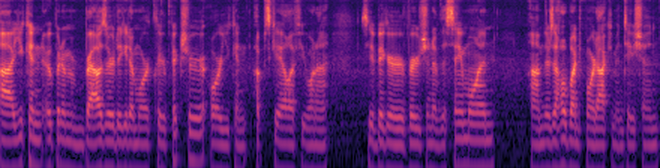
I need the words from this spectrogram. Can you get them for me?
Uh, you can open them in browser to get a more clear picture, or you can upscale if you want to see a bigger version of the same one. Um, there's a whole bunch more documentation.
